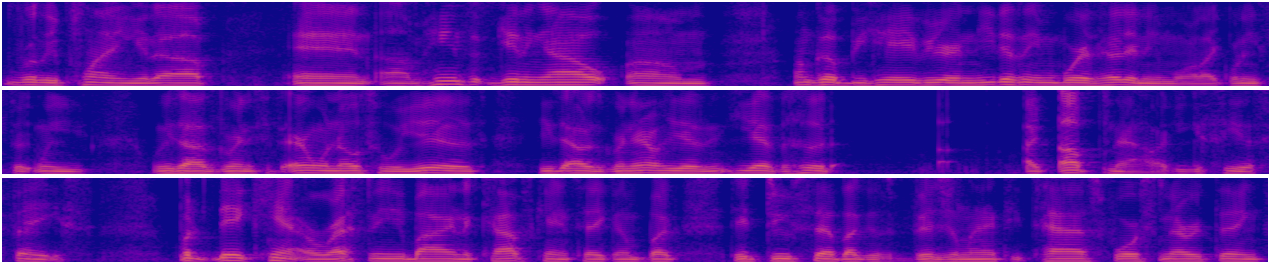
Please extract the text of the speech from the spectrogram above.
really playing it up. And um, he ends up getting out um, on good behavior, and he doesn't even wear the hood anymore. Like when he's when he when he's out as Green, since everyone knows who he is, he's out as Green Arrow. He has he has the hood uh, like up now, like you can see his face. But they can't arrest anybody, and the cops can't take him. But they do set up like this vigilante task force and everything.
